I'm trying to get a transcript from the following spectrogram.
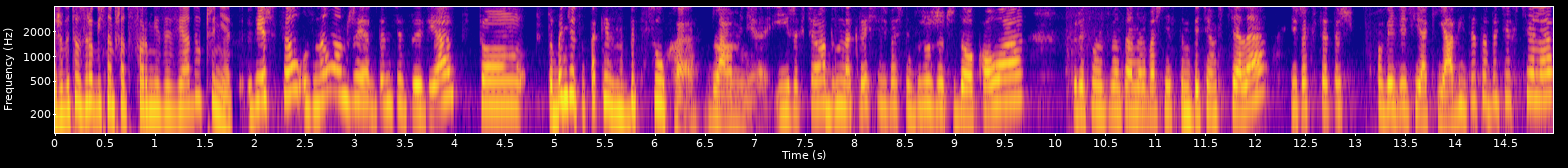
żeby to zrobić na przykład w formie wywiadu, czy nie? Wiesz co, uznałam, że jak będzie wywiad, to, to będzie to takie zbyt suche dla mnie i że chciałabym nakreślić właśnie dużo rzeczy dookoła, które są związane właśnie z tym byciem w ciele i że chcę też powiedzieć, jak ja widzę to bycie w ciele,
